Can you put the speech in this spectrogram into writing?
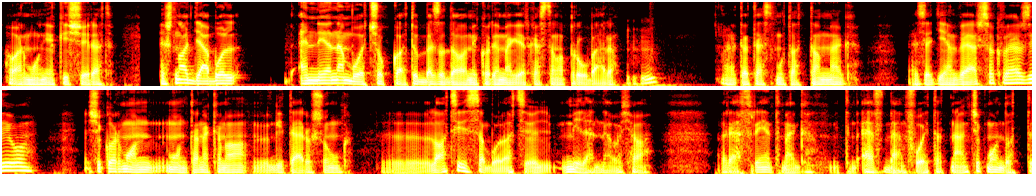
harmónia kíséret. És nagyjából ennél nem volt sokkal több ez a dal, amikor én megérkeztem a próbára. Uh-huh. Tehát ezt mutattam meg. Ez egy ilyen verszak és akkor mond, mondta nekem a gitárosunk, Laci, Szabó Laci, hogy mi lenne, hogyha refrént meg F-ben folytatnánk, csak mondott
